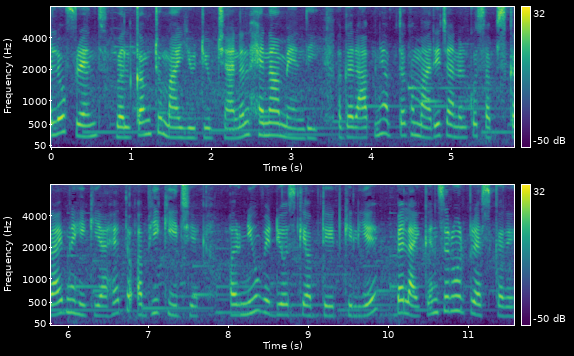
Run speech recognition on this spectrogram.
Hello friends, welcome to my YouTube channel Hina mehndi. अगर आपने अब तक हमारे चैनल को सब्सक्राइब नहीं किया है तो अभी कीजिए और न्यू वीडियोस के अपडेट के लिए बेल आइकन ज़रूर प्रेस करें।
